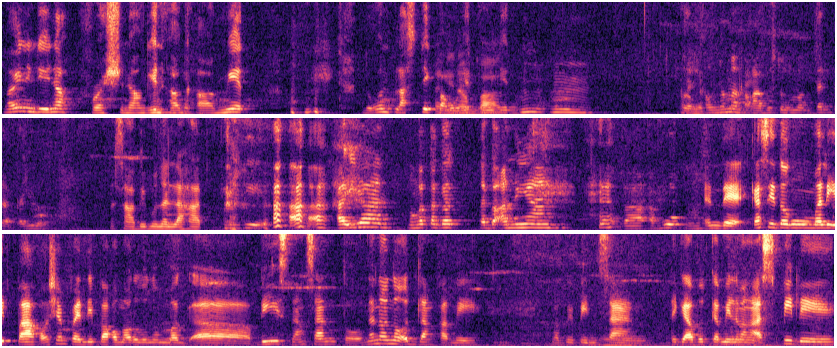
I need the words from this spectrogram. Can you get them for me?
Ngayon hindi na, fresh na ang ginagamit. Doon, plastic, paulit-ulit. bago. Mm-mm. Ikaw naman, baka gusto mo magdagdag kayo. Nasabi mo na lahat. Hindi. Ayan, mga taga, taga ano yan? Abot. Hindi, kasi nung maliit pa ako, syempre hindi pa ako marunong mag-bihis ng santo. Nanonood lang kami, magpipinsan. Tiga-abot kami ng mga aspile.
